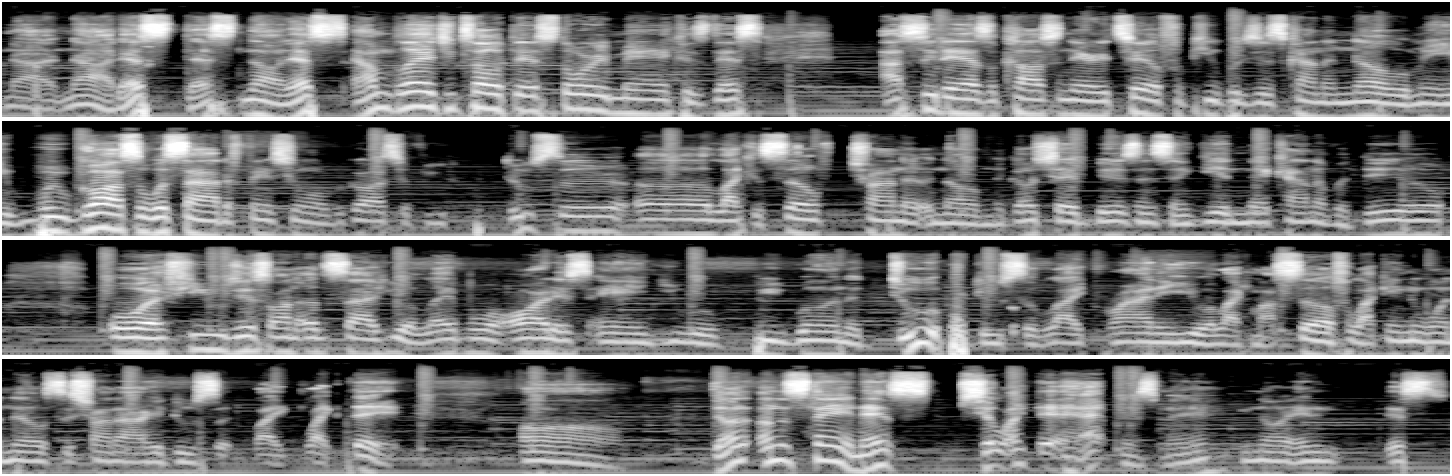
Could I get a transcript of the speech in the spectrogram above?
Nah, nah, that's that's no, that's. I'm glad you told that story, man, because that's I see that as a cautionary tale for people to just kind of know. I mean, regardless of what side of the fence you're on, regardless if you're a producer uh, like yourself trying to you know negotiate business and getting that kind of a deal, or if you just on the other side, you're a label artist and you will be willing to do a producer like Ronnie or like myself, or like anyone else that's trying to out here do something like like that. Um, understand that shit like that happens, man. You know, and it's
